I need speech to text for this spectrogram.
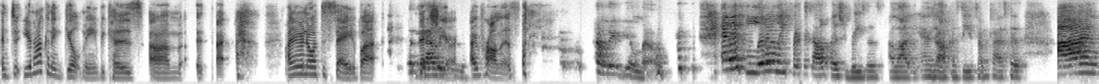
and do, you're not going to guilt me because um, it, I, I don't even know what to say, but okay, next year, I promise. I'll leave you alone. and it's literally for selfish reasons. A lot, as y'all can see sometimes, because I,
